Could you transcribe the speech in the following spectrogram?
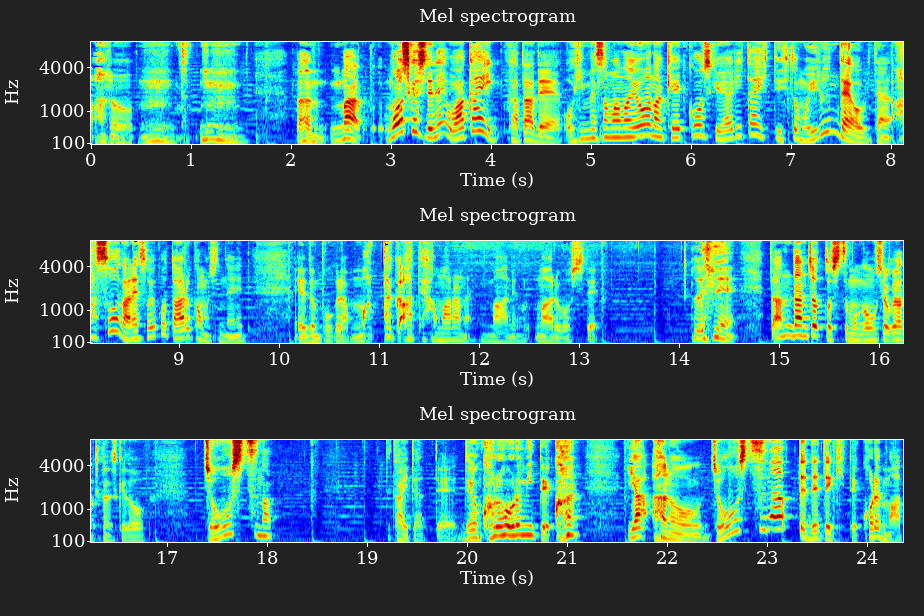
あの、うん、うん、あまあもしかしてね若い方でお姫様のような結婚式をやりたいっていう人もいるんだよみたいな。あそうだねそういうことあるかもしれないね、えー、でも僕ら全く当てはまらない、まあね、丸をして。でねだんだんちょっと質問が面白くなってくるんですけど上質なって書いてあって。でもこれ俺見てこれいやあの上質なって出てきてこれ全く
